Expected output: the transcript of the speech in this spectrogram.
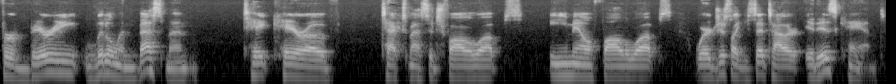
for very little investment, take care of text message follow ups, email follow ups, where just like you said, Tyler, it is canned.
